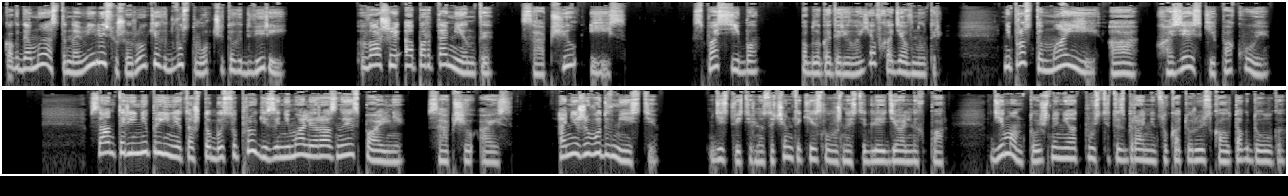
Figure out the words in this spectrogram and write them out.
когда мы остановились у широких двустворчатых дверей. «Ваши апартаменты», — сообщил Ис. «Спасибо», — поблагодарила я, входя внутрь. «Не просто мои, а хозяйские покои». «В Санторе не принято, чтобы супруги занимали разные спальни», — сообщил Айс. «Они живут вместе». Действительно, зачем такие сложности для идеальных пар? Демон точно не отпустит избранницу, которую искал так долго.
